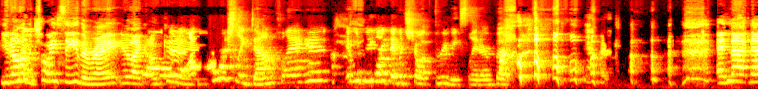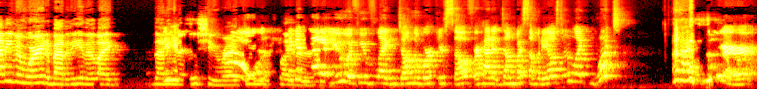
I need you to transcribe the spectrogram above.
you don't have a choice either, right? You're like, okay. I'm actually downplaying it. It would be like they would show up three weeks later, but. oh and not not even worried about it either. Like not even an issue, right? No, they get mad at you if you've like done the work yourself or had it done by somebody else. They're like, "What? But I'm here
